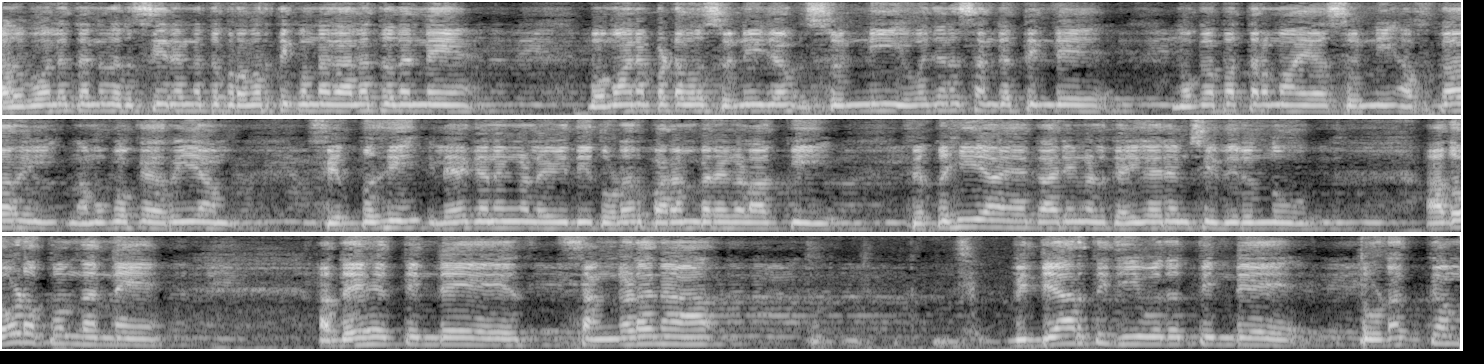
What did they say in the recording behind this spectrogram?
അതുപോലെ തന്നെ ദർസി രംഗത്ത് പ്രവർത്തിക്കുന്ന കാലത്ത് തന്നെ ബഹുമാനപ്പെട്ടവർ സുന്നി സുന്നി യുവജന സംഘത്തിന്റെ മുഖപത്രമായ സുന്നി അഫ്ഗാറിൽ നമുക്കൊക്കെ അറിയാം. ഫിഖ്ഹി ലേഖനങ്ങൾ എഴുതി തുടർ പരമ്പരകളാക്കി ഫിഖ്ഹിയായ കാര്യങ്ങൾ കൈകാര്യം ചെയ്തിരുന്നു. അതോടൊപ്പം തന്നെ അദ്ദേഹത്തിന്റെ സംഘടന വിദ്യാർത്ഥി ജീവിതത്തിന്റെ തുടക്കം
